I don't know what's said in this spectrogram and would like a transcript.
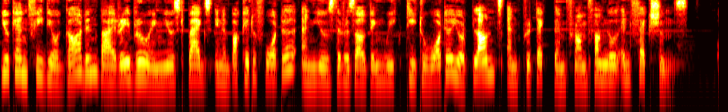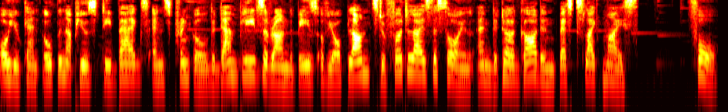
You can feed your garden by rebrewing used bags in a bucket of water and use the resulting weak tea to water your plants and protect them from fungal infections. Or you can open up used tea bags and sprinkle the damp leaves around the base of your plants to fertilize the soil and deter garden pests like mice. 4.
